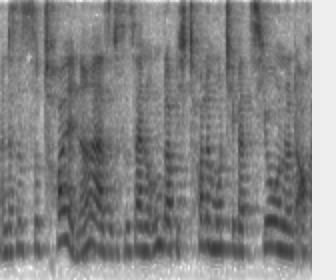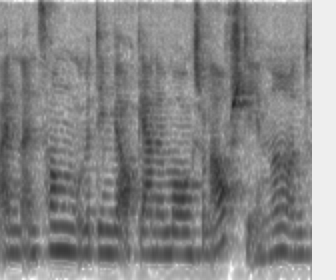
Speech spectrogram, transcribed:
und das ist so toll, ne? Also das ist eine unglaublich tolle Motivation und auch ein, ein Song, mit dem wir auch gerne morgens schon aufstehen. Ne? Und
